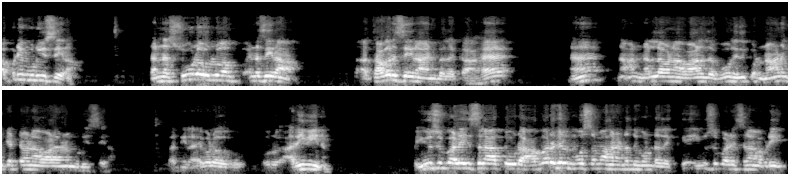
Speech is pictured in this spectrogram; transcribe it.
அப்படி முடிவு செய்யறான் தன்னை சூழ உள்ளவன் என்ன செய்யறான் தவறு செய்யறான் என்பதற்காக அஹ், நான் நல்லவனா வாழ்ந்த போது இதுக்கு நானும் கெட்டவனா வாழணும்னு முடிவு செய்யறான் பாத்தீங்களா எவ்வளவு ஒரு அறிவீனம். யூசுப் அலி இஸ்லாத்தோடு அவர்கள் மோசமாக நடந்து கொண்டதுக்கு யூசுப் அலி இஸ்லாம் அப்படி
